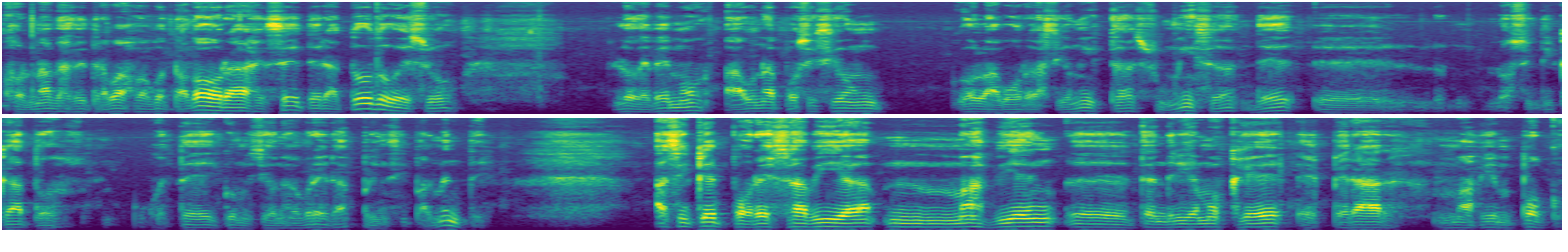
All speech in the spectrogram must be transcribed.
jornadas de trabajo agotadoras, etcétera. Todo eso lo debemos a una posición colaboracionista sumisa de eh, los sindicatos, UGT y comisiones obreras principalmente. Así que por esa vía mm, más bien eh, tendríamos que esperar más bien poco.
